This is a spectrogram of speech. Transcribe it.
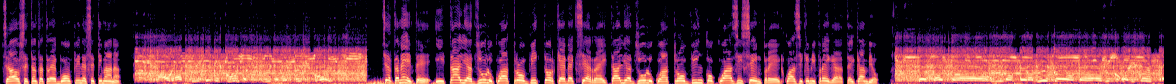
Ciao 73, buon fine settimana. Ciao, grazie, mi ripeti il call. Certamente, Italia Zulu 4, Victor Quebec Sierra, Italia Zulu 4, vinco quasi sempre, quasi che mi frega, te il cambio. Perfetto, uno per amico, che vinco quasi sempre,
